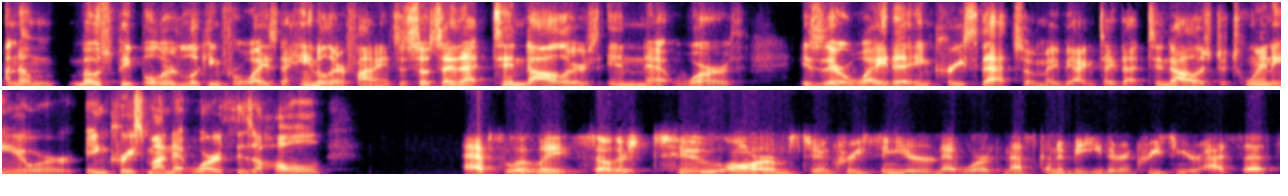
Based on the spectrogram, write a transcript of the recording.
I know most people are looking for ways to handle their finances. So, say that ten dollars in net worth is there a way to increase that? So maybe i can take that $10 to 20 or increase my net worth as a whole? Absolutely. So there's two arms to increasing your net worth and that's going to be either increasing your assets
